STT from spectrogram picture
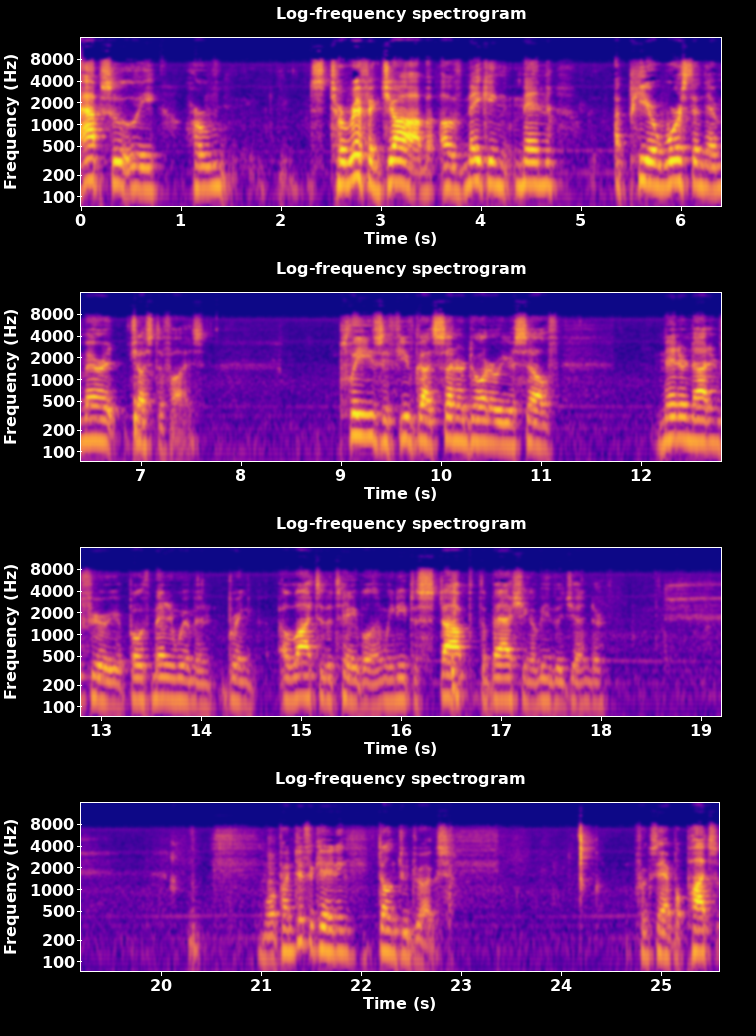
absolutely terrific job of making men appear worse than their merit justifies. Please, if you've got son or daughter or yourself, men are not inferior. Both men and women bring a lot to the table, and we need to stop the bashing of either gender. More pontificating. Don't do drugs. for example, pot's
